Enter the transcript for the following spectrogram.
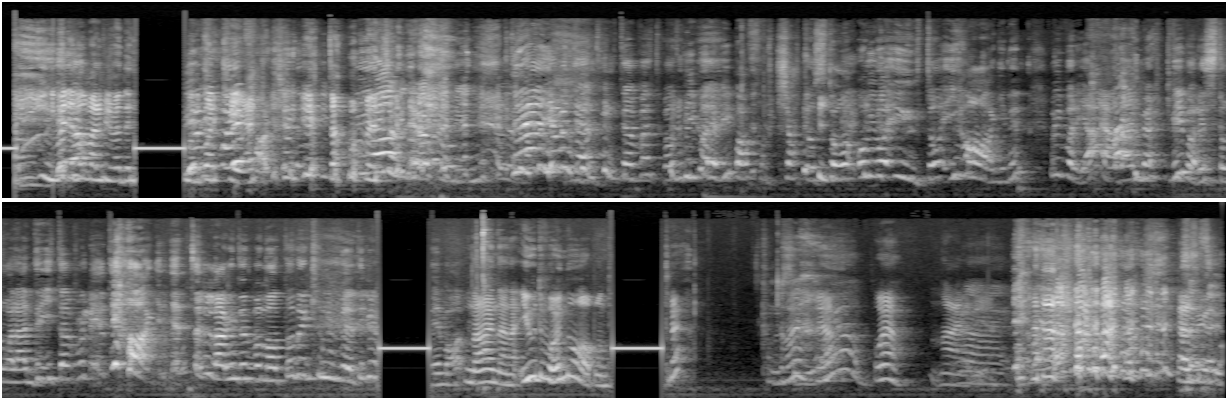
Ingen var redd for at det en var parkert utafor. Ja. Så det ja, men det tenkte jeg på etterpå. Vi bare, vi bare fortsatte å stå, og vi var ute og i hagen din. Og vi bare Ja, ja, det er mørkt. Vi bare står her drita for litt i hagen din til langt utpå natta. Det kunne vet ikke hvor det var. Nei, nei, nei. Jo, det var jo naboen Kan du si det? Ja. Oh, ja. Nei. Jeg skal,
